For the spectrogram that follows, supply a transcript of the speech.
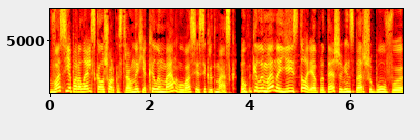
У вас є паралель з Калош Оркестра. У них є Killing Man, у вас є Secret Mask. У Килимена є історія про те, що він спершу був е,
